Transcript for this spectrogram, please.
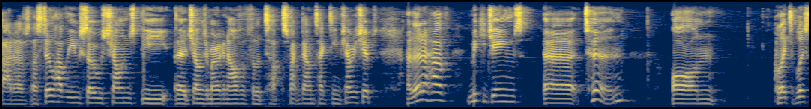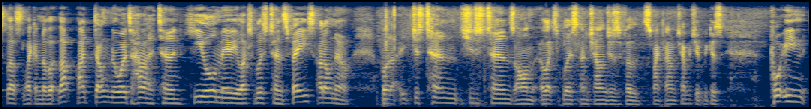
I'd have, I still have the Usos challenge the uh, challenge American Alpha for the ta- SmackDown Tag Team Championships, and then I have Mickie James uh, turn on Alexa Bliss, that's like another. That I don't know how to have her turn heel. Maybe Alexa Bliss turns face. I don't know, but it just turns. She just turns on Alexa Bliss and challenges for the SmackDown Championship because putting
